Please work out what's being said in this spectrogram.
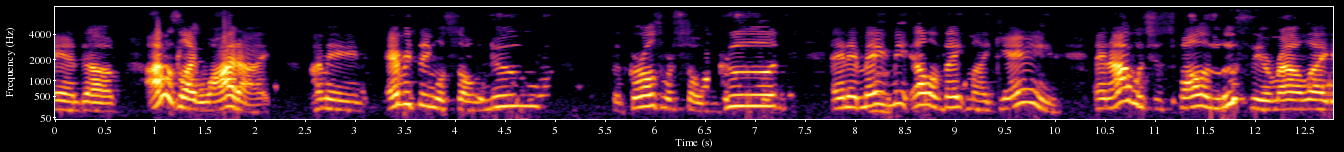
And uh, I was like wide eyed. I mean, everything was so new. The girls were so good. And it made mm. me elevate my game and I was just following Lucy around like,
